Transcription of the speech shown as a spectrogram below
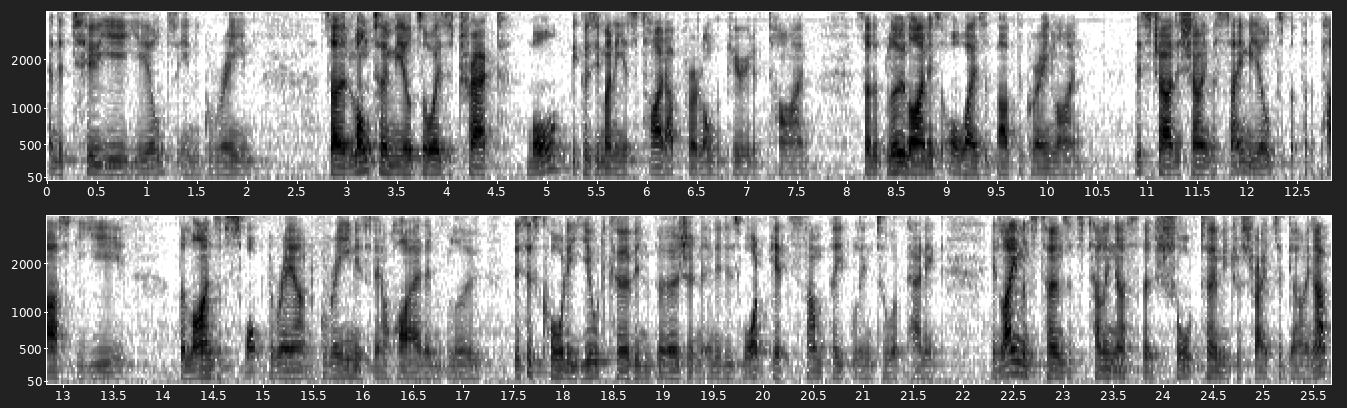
and the two year yields in green. So, long term yields always attract more because your money is tied up for a longer period of time. So the blue line is always above the green line. This chart is showing the same yields but for the past year. The lines have swapped around. Green is now higher than blue. This is called a yield curve inversion and it is what gets some people into a panic. In layman's terms, it's telling us that short term interest rates are going up,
